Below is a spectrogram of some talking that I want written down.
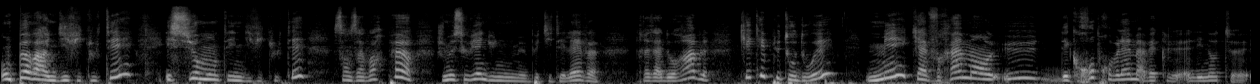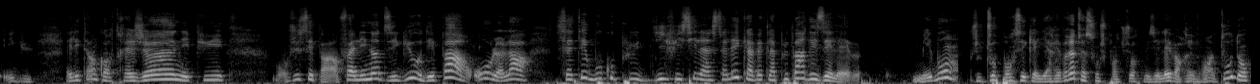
On peut avoir une difficulté et surmonter une difficulté sans avoir peur. Je me souviens d'une petite élève très adorable qui était plutôt douée, mais qui a vraiment eu des gros problèmes avec les notes aiguës. Elle était encore très jeune et puis bon, je sais pas. Enfin, les notes aiguës au départ, oh là là, c'était beaucoup plus difficile à installer qu'avec la plupart des élèves. Mais bon, j'ai toujours pensé qu'elle y arriverait. De toute façon, je pense toujours que mes élèves arriveront à tout. Donc,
